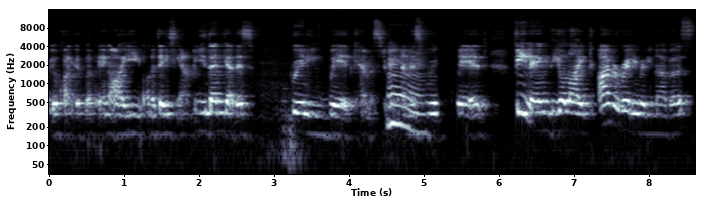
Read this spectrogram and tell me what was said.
you're quite good looking i.e on a dating app but you then get this really weird chemistry and this mm. really weird feeling that you're like either really really nervous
